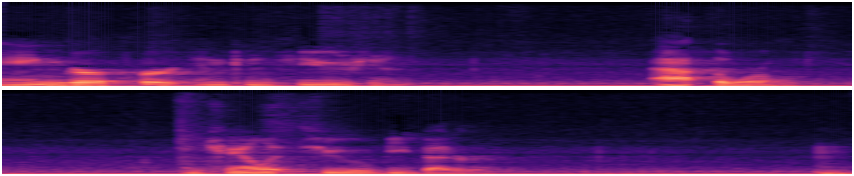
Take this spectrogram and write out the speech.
anger, hurt, and confusion at the world and channel it to be better? Mm.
